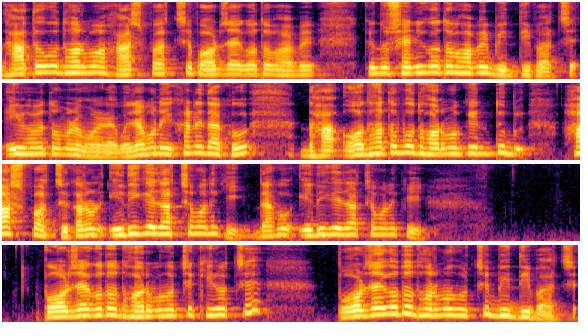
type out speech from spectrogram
ধাতব ধর্ম হ্রাস পাচ্ছে পর্যায়গতভাবে, কিন্তু শ্রেণীগতভাবে বৃদ্ধি পাচ্ছে। এইভাবে তোমরা মনে রাখবে। যেমন এখানে দেখো অধাতব ধর্ম কিন্তু হ্রাস পাচ্ছে। কারণ এদিকে যাচ্ছে মানে কি? দেখো, এদিকে যাচ্ছে মানে কি? পর্যায়গত ধর্ম হচ্ছে কি হচ্ছে? পর্যায়গত ধর্ম হচ্ছে বৃদ্ধি পাচ্ছে।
